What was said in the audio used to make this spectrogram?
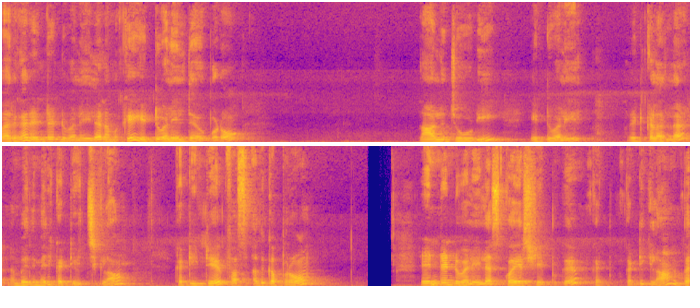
பாருங்கள் ரெண்டு ரெண்டு வளையல் நமக்கு எட்டு வளையல் தேவைப்படும். நாலு ஜோடி எட்டு வளையல். ரெட் கலரில் நம்ம இதுமாரி கட்டி வச்சுக்கலாம். கட்டிட்டு ஃபஸ்ட் அதுக்கப்புறம் ரெண்டு ரெண்டு வலையில் ஸ்கொயர் ஷேப்புக்கு கட் கட்டிக்கலாம். இப்போ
